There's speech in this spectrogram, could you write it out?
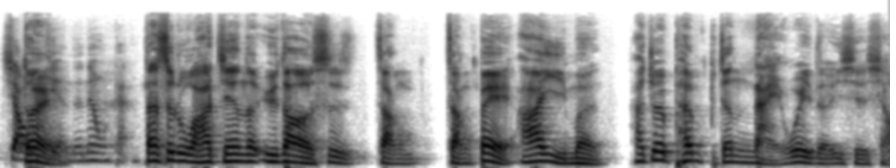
焦点的那种感觉。但是如果他今天的遇到的是长。长辈阿姨们，她就会喷比较奶味的一些香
